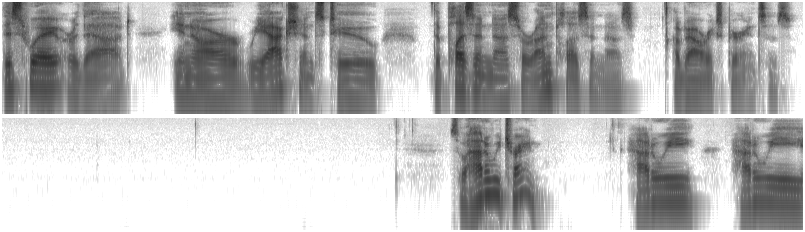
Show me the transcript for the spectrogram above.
this way or that in our reactions to the pleasantness or unpleasantness of our experiences. So, how do we train? How do we how do we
